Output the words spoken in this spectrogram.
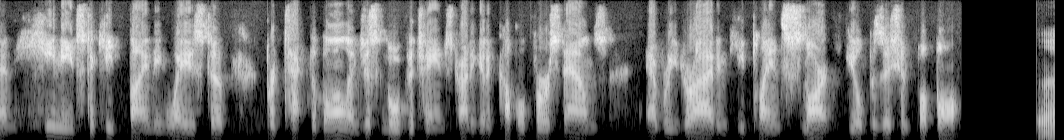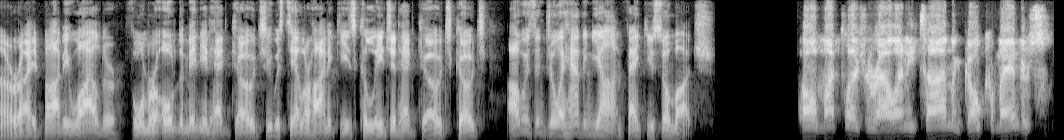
and he needs to keep finding ways to protect the ball and just move the chains. Try to get a couple first downs every drive and keep playing smart field position football. All right, Bobby Wilder, former Old Dominion head coach. He was Taylor Heinicke's collegiate head coach. Coach, I always enjoy having you on. Thank you so much. Oh, my pleasure, Al. Anytime, and go Commanders.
